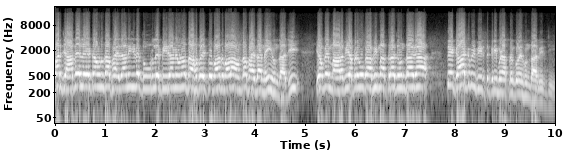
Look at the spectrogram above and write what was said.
ਪਰ ਜ਼ਿਆਦਾ ਲੇਟ ਆਉਣ ਦਾ ਫਾਇਦਾ ਨਹੀਂ ਜਿਹੜੇ ਦੂਰਲੇ ਵੀਰਾਂ ਨੇ ਉਹਨਾਂ 10 ਵਜੇ ਤੋਂ ਬਾਅਦ ਬਾਹਲਾ ਆਉਣ ਦਾ ਫਾਇਦਾ ਨਹੀਂ ਹੁੰਦਾ ਜੀ। ਕਿਉਂਕਿ ਮਾਲ ਵੀ ਆਪਣੇ ਕੋਲ ਕਾਫੀ ਮਾਤਰਾ 'ਚ ਹੁੰਦਾਗਾ ਤੇ ਗਾਹਕ ਵੀ ਵੀਰ ਤਕਰੀਬਨ ਆਪਣੇ ਕੋਲੇ ਹੁੰਦਾ ਵੀਰ ਜੀ।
